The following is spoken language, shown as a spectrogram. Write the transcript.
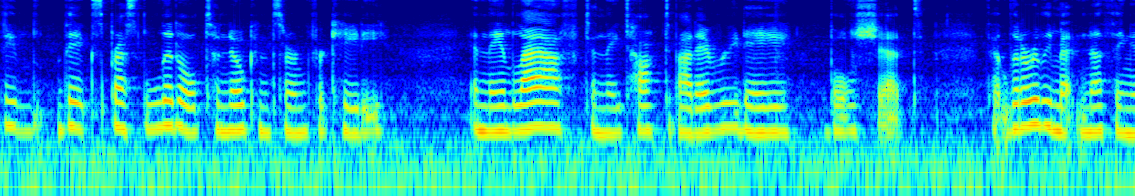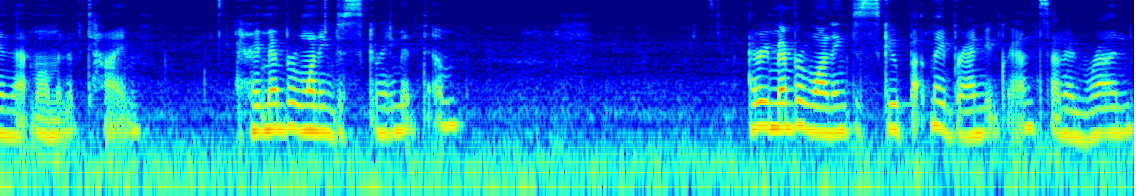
they they expressed little to no concern for Katie, and they laughed and they talked about everyday bullshit that literally meant nothing in that moment of time. I remember wanting to scream at them. I remember wanting to scoop up my brand new grandson and run.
